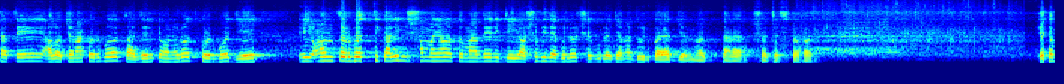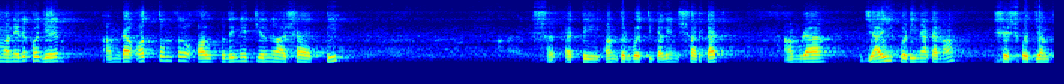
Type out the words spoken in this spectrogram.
সাথে আলোচনা করব, তাদেরকে অনুরোধ করব যে এই অন্তর্বর্তীকালীন সময়েও তোমাদের যে অসুবিধাগুলো, সেগুলো যেন দূর করার জন্য তারা সচেষ্ট হন। এটা মনে রেখো যে আমরা অত্যন্ত অল্প দিনের জন্য আসা একটি একটি অন্তর্বর্তীকালীন সরকার। আমরা যাই করি না কেন, শেষ পর্যন্ত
